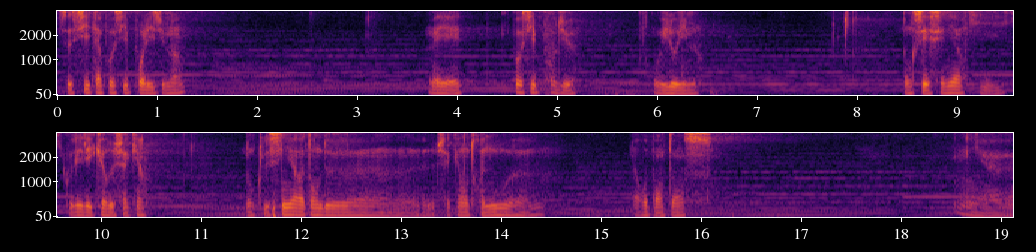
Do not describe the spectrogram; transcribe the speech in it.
Ceci est impossible pour les humains, mais possible pour Dieu, ou Elohim. Donc c'est le Seigneur qui, connaît les cœurs de chacun. Donc le Seigneur attend de, euh, chacun d'entre nous la repentance. Euh,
